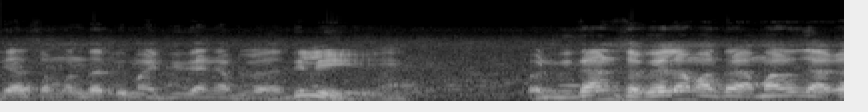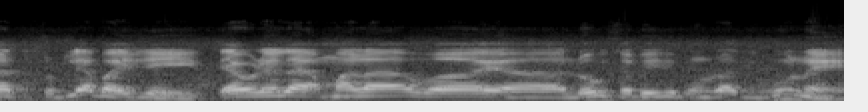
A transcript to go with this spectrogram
त्या संबंधातली माहिती त्याने आपल्याला दिली. पण विधानसभेला मात्र आम्हाला जागा सुटल्या पाहिजे. त्यावेळेला आम्हाला व लोकसभेची पुनरावृत्ती होऊ नये.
